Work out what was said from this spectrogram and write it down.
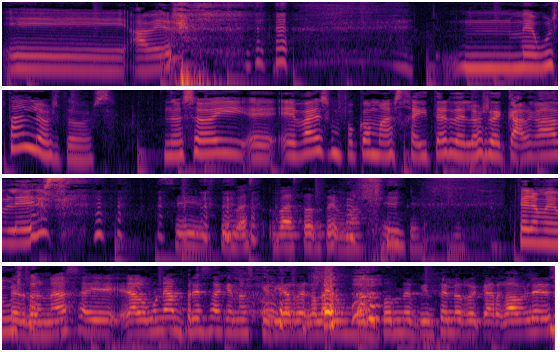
Eh, a ver, Mm, me gustan los dos. No soy... eh, Eva es un poco más hater de los recargables, Sí, estoy bast- bastante más. gente. pero me gusta... Perdonad, hay alguna empresa que nos quería regalar un montón de pinceles recargables.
